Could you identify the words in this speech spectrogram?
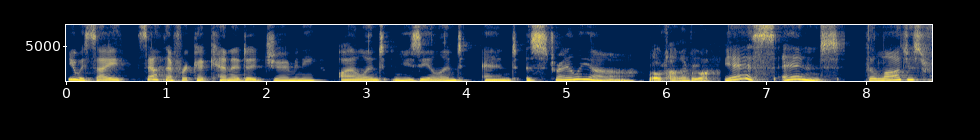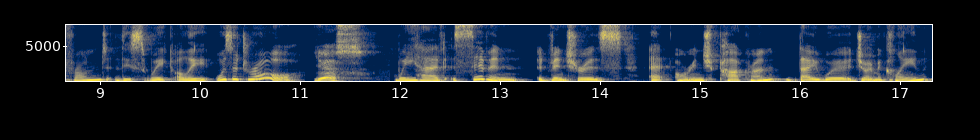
USA, South Africa, Canada, Germany, Ireland, New Zealand, and Australia. Well done, everyone. Yes, and the largest frond this week, Olly, was a draw. Yes. We had seven adventurers at Orange Park Run. They were Joe McLean,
